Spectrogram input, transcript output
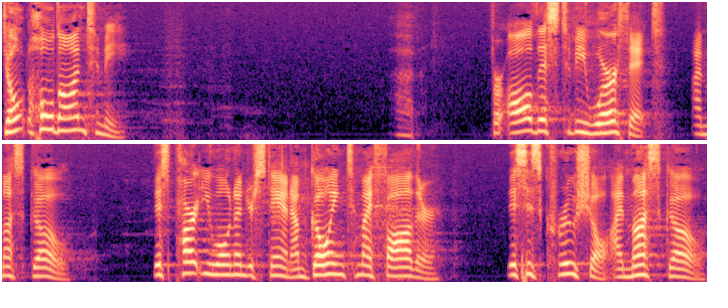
Don't hold on to me. Uh, for all this to be worth it, I must go. This part you won't understand. I'm going to my Father. This is crucial. I must go.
